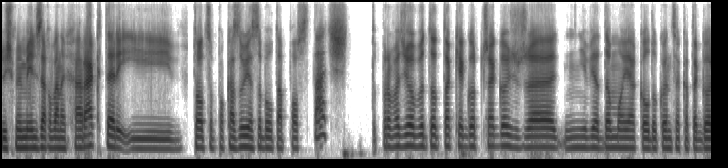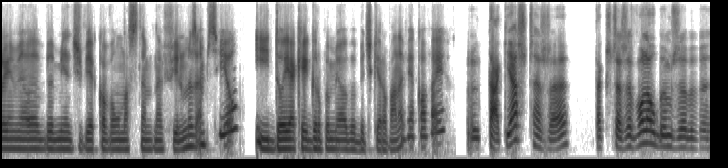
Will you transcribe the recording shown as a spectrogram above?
byśmy mieli zachowany charakter i to, co pokazuje sobą ta postać, prowadziłoby do takiego czegoś, że nie wiadomo, jaką do końca kategorię miałyby mieć wiekową następne filmy z MCU i do jakiej grupy miałyby być kierowane wiekowej. Tak, ja szczerze tak szczerze, wolałbym, żeby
